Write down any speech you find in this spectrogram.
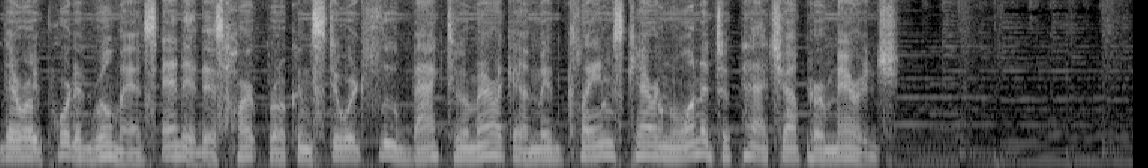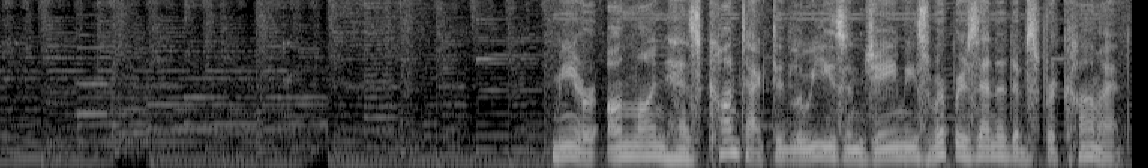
their reported romance ended as heartbroken Stewart flew back to America amid claims Karen wanted to patch up her marriage. Mirror Online has contacted Louise and Jamie's representatives for comment.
